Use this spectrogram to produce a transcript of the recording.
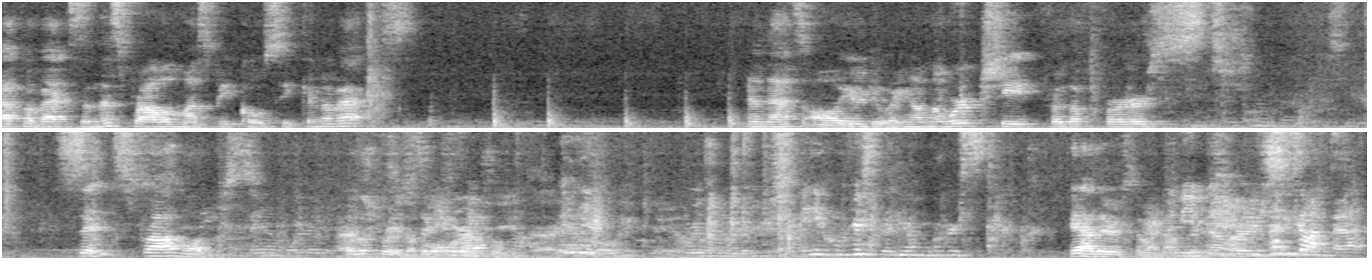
f of x in this problem must be cosecant of x. And that's all you're doing on the worksheet for the first six problems. For the first six problems. Worksheet, I got only thing on Where's the numbers? Yeah, there's no I numbers. need numbers. I got that.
